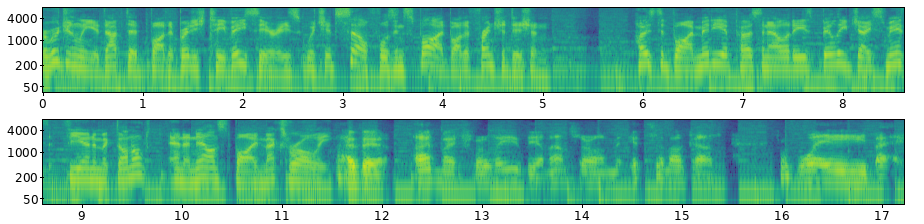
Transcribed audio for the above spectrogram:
Originally adapted by the British TV series, which itself was inspired by the French edition. Hosted by media personalities Billy J. Smith, Fiona McDonald, and announced by Max Rowley. Hi there, I'm Max Rowley, the announcer on It's a Knockout from way back.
